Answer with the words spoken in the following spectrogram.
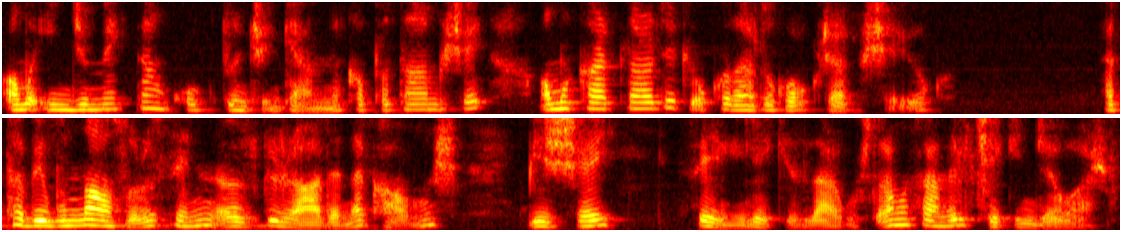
Ama incinmekten korktuğun için kendini kapatan bir şey. Ama kartlar diyor ki o kadar da korkacak bir şey yok. Ha, tabii bundan sonra senin özgür iradene kalmış bir şey sevgili ikizler burçlar. Ama sende bir çekince var.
